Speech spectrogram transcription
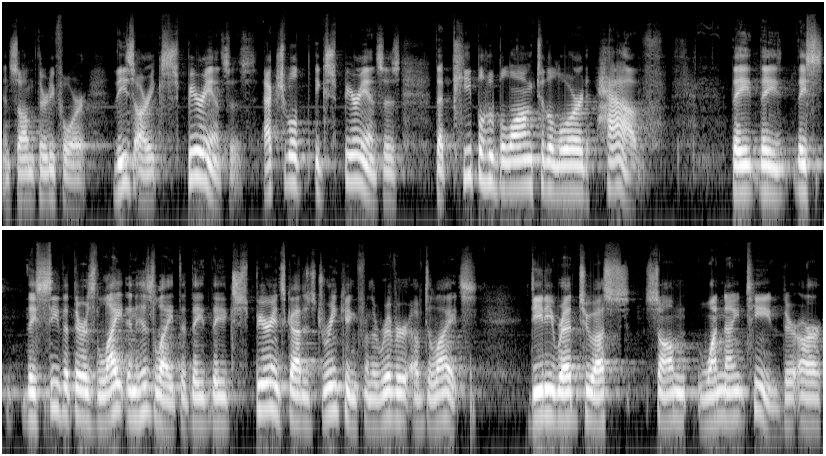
in Psalm 34. These are experiences, actual experiences that people who belong to the Lord have. They, they, they, they see that there is light in his light, that they, they experience God as drinking from the river of delights. Dee Dee read to us Psalm 119. There are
